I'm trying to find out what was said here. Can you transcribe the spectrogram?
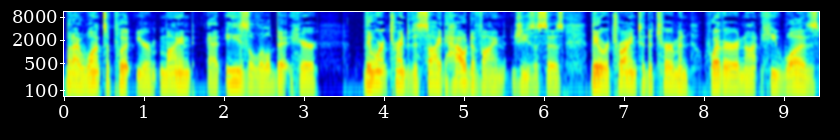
But I want to put your mind at ease a little bit here. They weren't trying to decide how divine Jesus is, they were trying to determine whether or not he was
